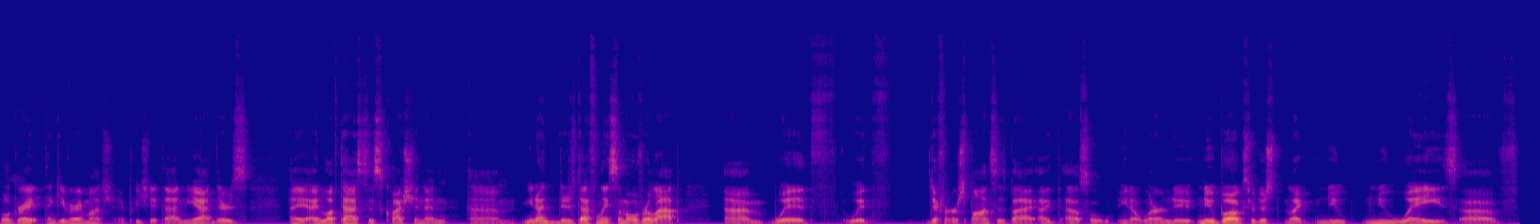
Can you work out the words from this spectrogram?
Well, great. Thank you very much. I appreciate that. And yeah, there's I, I love to ask this question, and um, you know, there's definitely some overlap um, with with different responses, but I, I also you know learn new new books or just like new new ways of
